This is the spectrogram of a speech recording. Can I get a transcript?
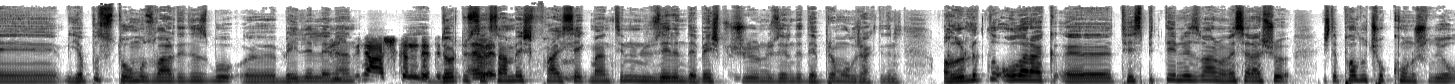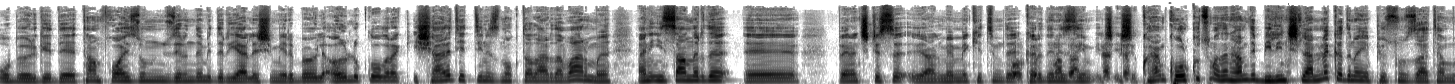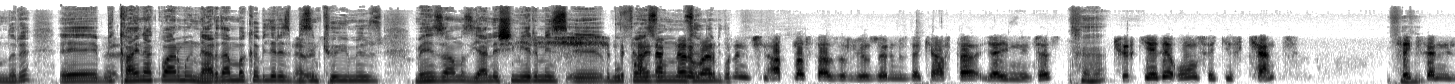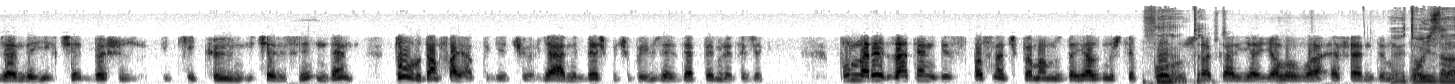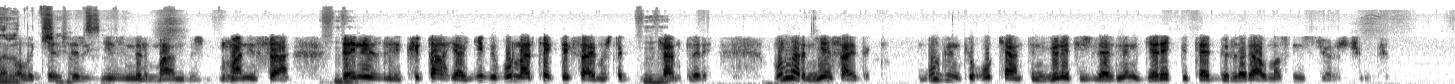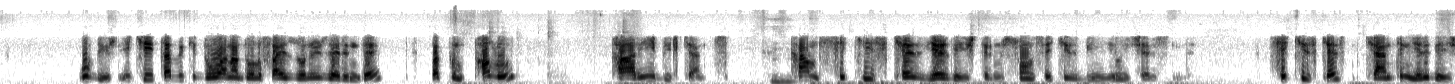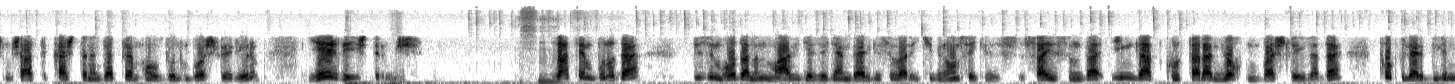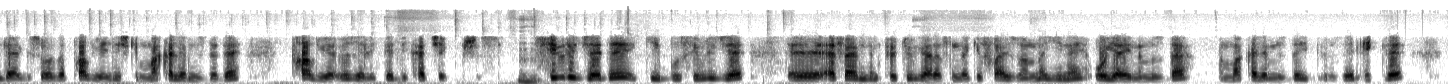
yapı stoğumuz var dediniz bu e, belirlenen 100 aşkın dedim. 485 evet. fay segmentinin üzerinde 5.5'ün üzerinde deprem olacak dediniz ağırlıklı olarak e, tespitleriniz var mı? Mesela şu işte Palu çok konuşuluyor o bölgede. Tam Foizon'un üzerinde midir yerleşim yeri? Böyle ağırlıklı olarak işaret ettiğiniz noktalarda var mı? Hani insanları da e, ben açıkçası yani memleketimde Karadenizliyim. hem korkutmadan hem de bilinçlenmek adına yapıyorsunuz zaten bunları. Ee, bir evet. kaynak var mı? Nereden bakabiliriz? Evet. Bizim köyümüz, mezamız, yerleşim yerimiz e, Şimdi bu fazonun üzerinde var. Mi? Bunun için atlas da hazırlıyoruz. Önümüzdeki hafta yayınlayacağız. Türkiye'de 18 kent, 80 üzerinde ilçe, 502 köyün içerisinden doğrudan fay hattı geçiyor. Yani 5,5 ve üzeri deprem üretecek Bunları zaten biz basın açıklamamızda yazmıştık. Bolu, Sakarya, Yalova, efendim, evet, Bursa, Balıkesir, şey İzmir, Man Manisa, Denizli, Kütahya gibi bunlar tek tek saymıştık kentleri. Bunları niye saydık? Bugünkü o kentin yöneticilerinin gerekli tedbirleri almasını istiyoruz çünkü. Bu bir. İki, tabii ki Doğu Anadolu faiz zonu üzerinde bakın Palu tarihi bir kent tam 8 kez yer değiştirmiş son 8 bin yıl içerisinde. 8 kez kentin yeri değişmiş. Artık kaç tane deprem olduğunu boş veriyorum. Yer değiştirmiş. Zaten bunu da bizim odanın Mavi Gezegen belgesi var. 2018 sayısında imdat kurtaran yok mu başlığıyla da popüler bilim dergisi orada Palyo'ya ilişkin makalemizde de Palyo'ya özellikle dikkat çekmişiz. Sivrice'de ki bu Sivrice e, efendim Pötürge arasındaki fay zonuna yine o yayınımızda makalemizde özellikle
